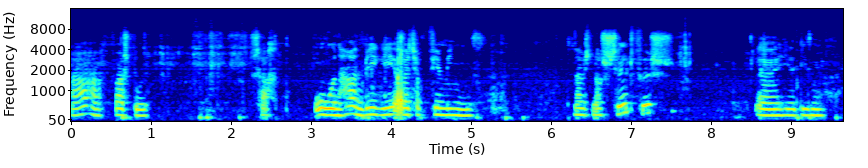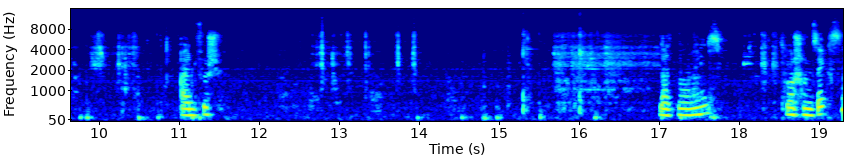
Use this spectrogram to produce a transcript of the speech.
Aha, Fahrstuhl. Schacht. Oh, ein HNBG, aber ich habe vier Minis. Dann habe ich noch Schildfisch. Äh, hier diesen. Einen Fisch. Lass mal Minis. Jetzt haben wir schon sechs.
